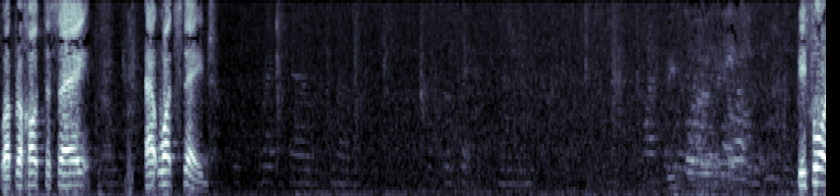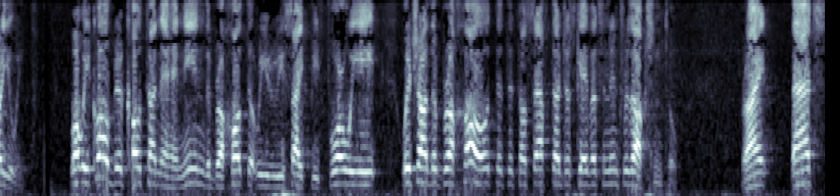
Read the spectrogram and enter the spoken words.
What brachot to say? At what stage? Before you eat. What we call birkot nehenin, the brachot that we recite before we eat, which are the brachot that the Tosefta just gave us an introduction to. Right? That's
